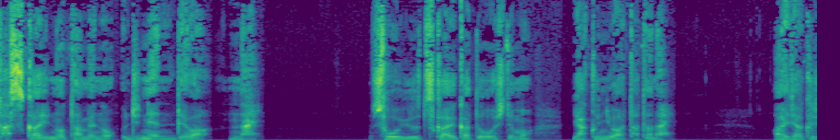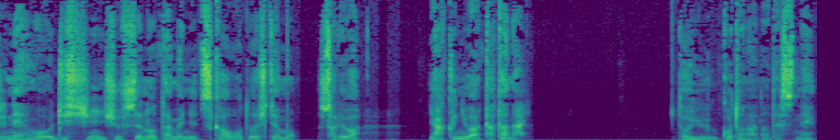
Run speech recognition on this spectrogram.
助かりのための理念ではない。そういう使い方をしても役には立たない。愛楽理念を立身出世のために使おうとしても、それは役には立たない。ということなのですね。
